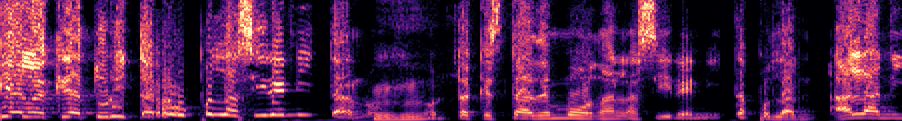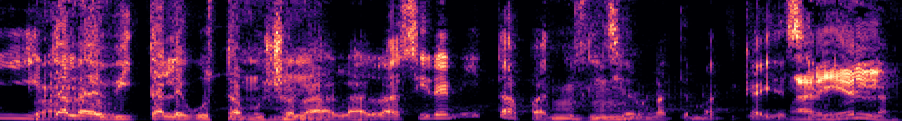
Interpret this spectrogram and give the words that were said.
Y a la criaturita, Raúl, pues la sirenita, ¿no? Ahorita que está de moda la sirenita, pues la- a la niñita, Claro. la Evita, le gusta mucho la, la, la sirenita, para entonces le hicieron la temática ahí Ariel.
